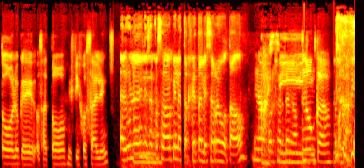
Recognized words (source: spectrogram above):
todo lo que, o sea, todos mis fijos salen. ¿Alguna vez les ha pasado que la tarjeta les ha rebotado? No, Ay, por suerte no. sí. Nunca. O sea, sí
